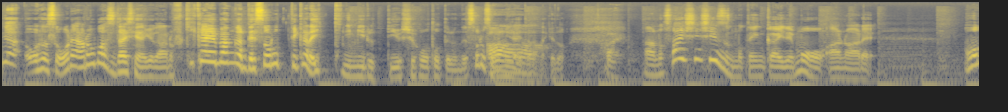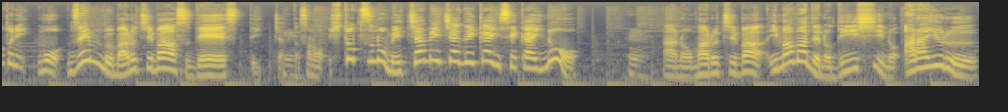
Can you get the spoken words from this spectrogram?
が俺そう俺アローバース大好きなんだけどあの吹き替え版が出揃ってから一気に見るっていう手法を取ってるんでそろそろ見ないとなんだけど。はい。あの最新シーズンの展開でもうあのあれ本当にもう全部マルチバースですって言っちゃった、うん。その一つのめちゃめちゃでかい世界のうん。あのマルチバー今までの DC のあらゆる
